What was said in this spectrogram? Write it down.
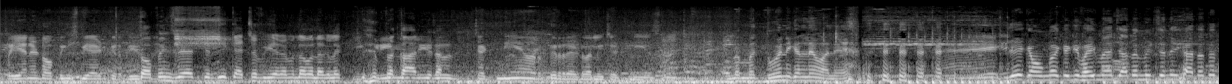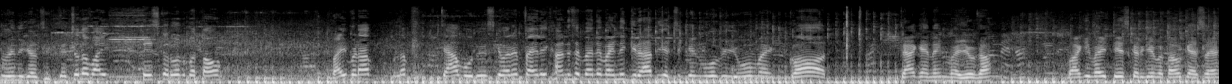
भैया ने टॉपिंग्स भी ऐड कर दी। टॉपिंग्स भी ऐड कर दी केचप वगैरह मतलब अलग अलग प्रकार की चटनी है और फिर रेड वाली चटनी है इसमें मतलब मैं धुएँ निकलने वाले हैं। ये कहूँगा क्योंकि भाई मैं ज़्यादा मिर्च नहीं खाता तो धुएँ निकल सकते चलो भाई टेस्ट करो और बताओ। भाई बड़ा मतलब क्या बोलूँ इसके बारे में पहले खाने से पहले भाई ने गिरा दिया चिकन वो भी। ओ माय गॉड क्या कहना है इन भाइयों का? बाकी भाई टेस्ट करके बताओ कैसा है।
